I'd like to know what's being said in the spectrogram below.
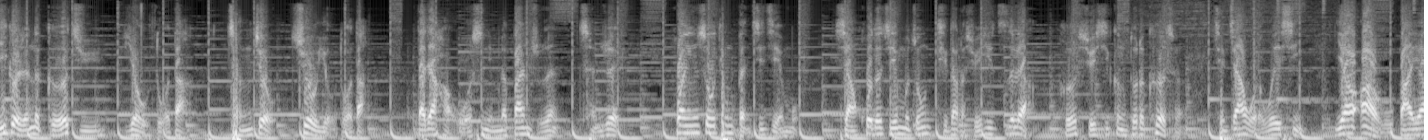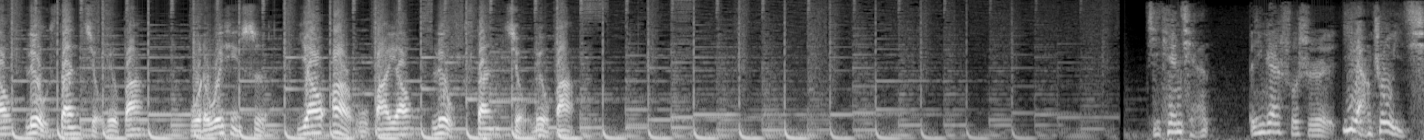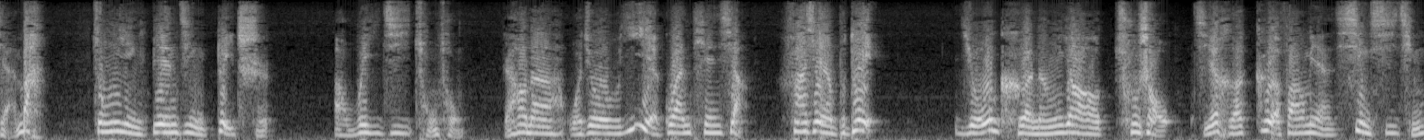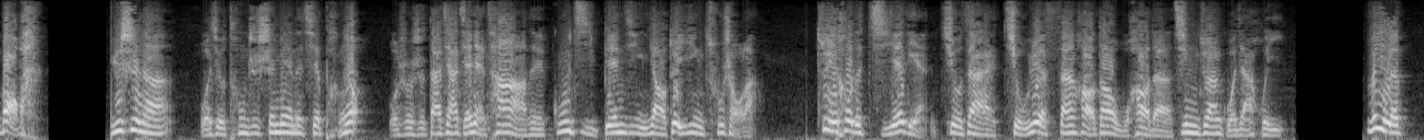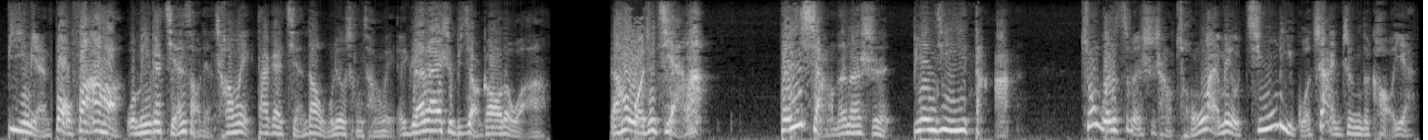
一个人的格局有多大，成就就有多大。大家好，我是你们的班主任陈瑞，欢迎收听本期节目。想获得节目中提到的学习资料和学习更多的课程，请加我的微信幺二五八幺六三九六八。我的微信是幺二五八幺六三九六八。几天前，应该说是一两周以前吧，中印边境对峙啊，危机重重。然后呢，我就夜观天象，发现不对，有可能要出手。结合各方面信息情报吧，于是呢，我就通知身边的一些朋友，我说是大家减减仓啊，这估计边境要对应出手了。最后的节点就在九月三号到五号的金砖国家会议。为了避免爆发哈，我们应该减少点仓位，大概减到五六成仓位。原来是比较高的我啊，然后我就减了。本想的呢是边境一打，中国的资本市场从来没有经历过战争的考验，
